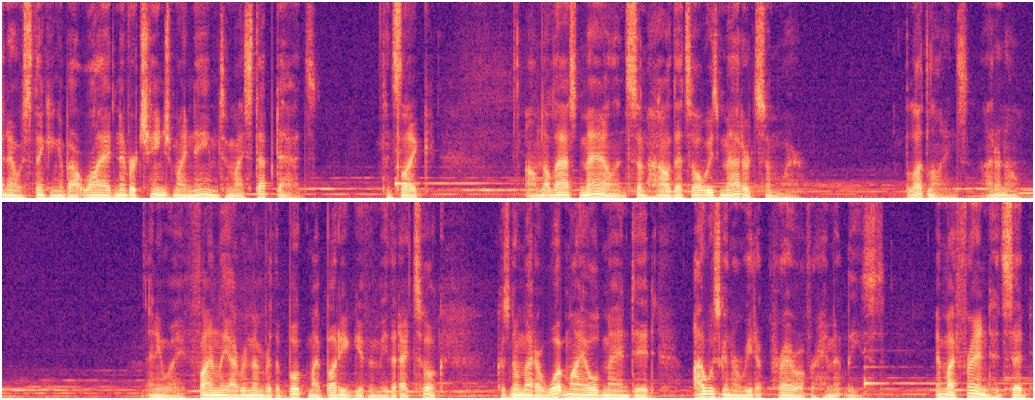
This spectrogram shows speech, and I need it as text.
Then I was thinking about why I'd never changed my name to my stepdad's. It's like I'm the last male, and somehow that's always mattered somewhere. Bloodlines, I don't know. Anyway, finally I remember the book my buddy had given me that I took, because no matter what my old man did, I was going to read a prayer over him at least. And my friend had said,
